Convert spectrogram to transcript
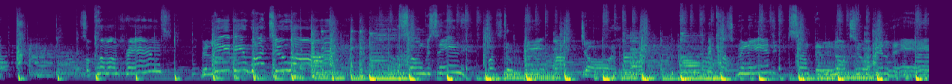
So come on, friends, believe in what you are. The song we sing wants to be our joy. Because we need something not to believe.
